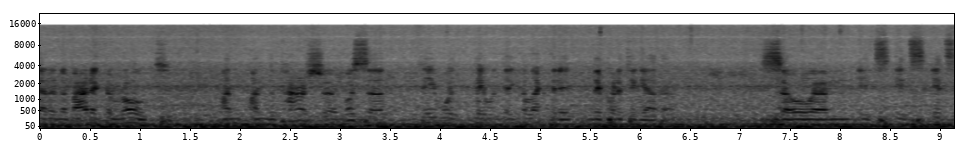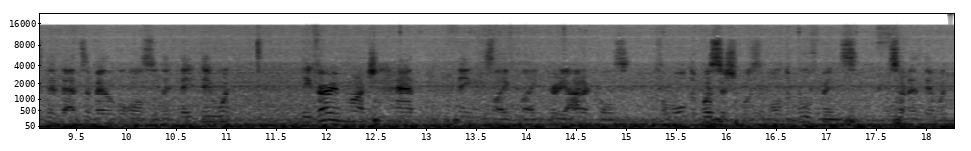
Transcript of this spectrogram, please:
that a Navardica wrote on, on the parasha Musar. They would they would they collected it and they put it together. So um, it's it's it's that's available also. They, they, they would they very much had things like like periodicals for all the Musar Shmuzim, all the movements, so that they would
